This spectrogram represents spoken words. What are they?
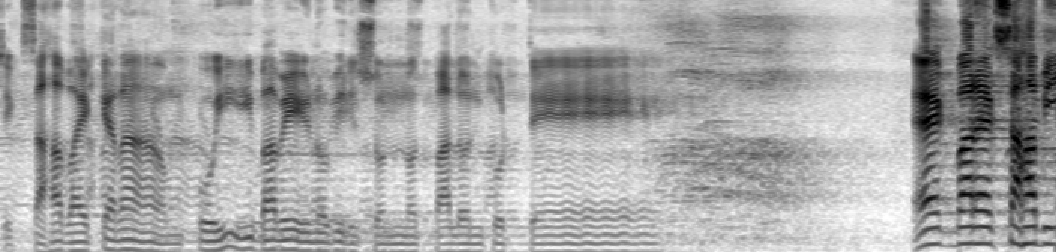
ঠিক সাহাবায় কেরাম ওইভাবে নবীর সুন্নত পালন করতে একবার এক সাহাবি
